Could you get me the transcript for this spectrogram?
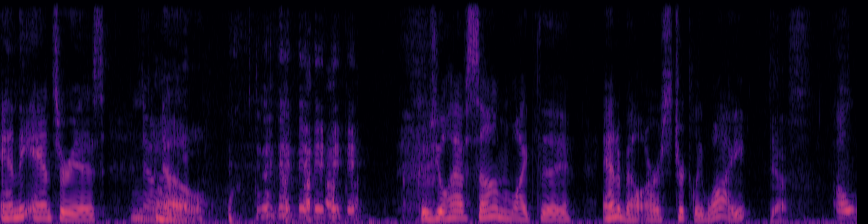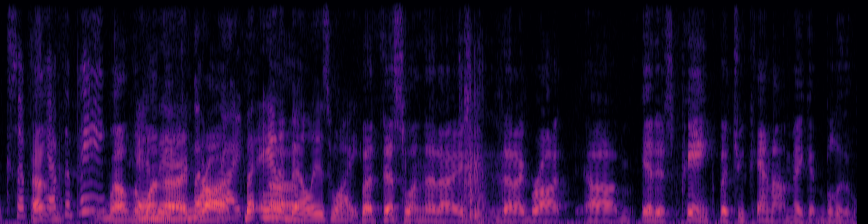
And the answer is No. no. Because you'll have some, like the Annabelle, are strictly white, Yes. Oh, except we Um, have the pink. Well, the And one that I then- But- brought. right. but Annabelle is white. But this one that I that I brought, um, it is pink, but you cannot make it blue.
